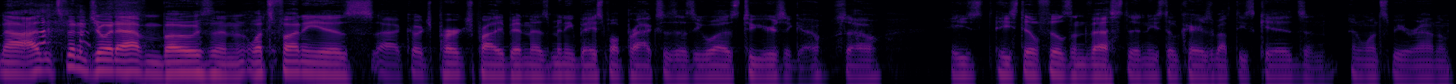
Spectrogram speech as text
no, it's been a joy to have them both. And what's funny is uh, Coach Perk's probably been as many baseball practices as he was two years ago. So he's he still feels invested and he still cares about these kids and, and wants to be around them.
